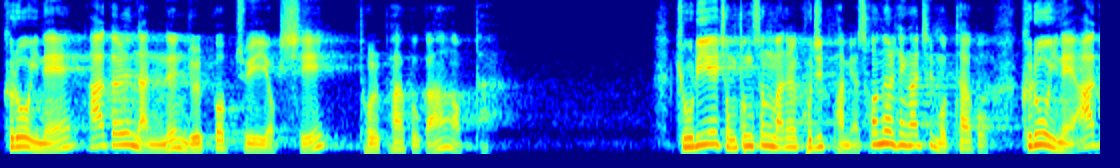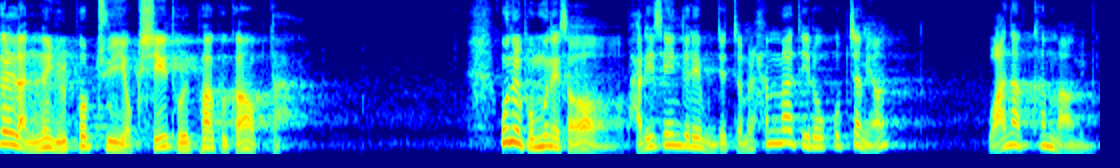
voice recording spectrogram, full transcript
그로 인해 악을 낳는 율법주의 역시 돌파구가 없다. 교리의 정통성만을 고집하며 선을 행하지 못하고 그로 인해 악을 낳는 율법주의 역시 돌파구가 없다. 오늘 본문에서 바리새인들의 문제점을 한마디로 꼽자면 완악한 마음입니다.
